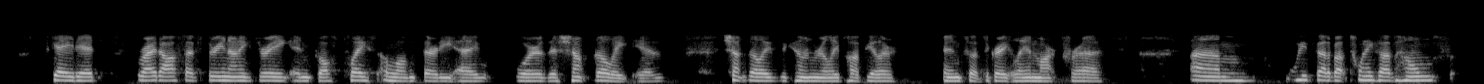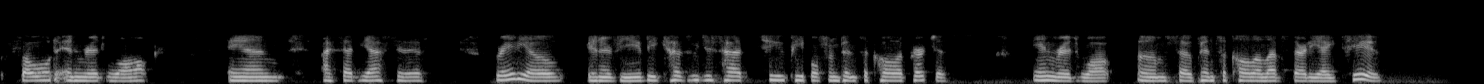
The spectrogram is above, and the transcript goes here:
skated right off of 393 and Gulf Place along 30A, where the Shunk Gulley is. Shunk Gulley is becoming really popular, and so it's a great landmark for us. Um, we've got about 25 homes sold in Ridge Walk, and I said yes to this radio interview because we just had two people from Pensacola purchase in Ridgewalk. Um, so Pensacola loves 30A too.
